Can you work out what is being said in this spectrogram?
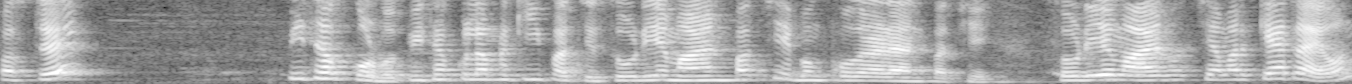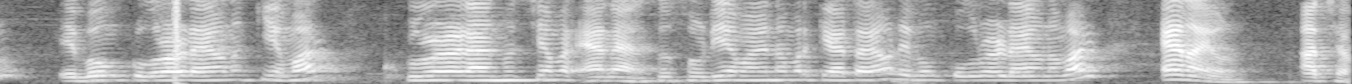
ফার্স্টে পৃথক করব। পৃথক করলে আমরা কি পাচ্ছি? সোডিয়াম আয়ন পাচ্ছি এবং ক্লোরাইড আয়ন পাচ্ছি। সোডিয়াম আয়ন হচ্ছে আমার ক্যাটায়ন এবং ক্লোরাইড আয়ন কি আমার? ক্লোরাইড আয়ন হচ্ছে আমার অ্যানায়ন সো সোডিয়াম আয়ন আমার ক্যাটায়ন এবং ক্লোরাইড আয়ন আমার অ্যানায়ন আচ্ছা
